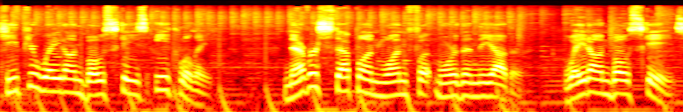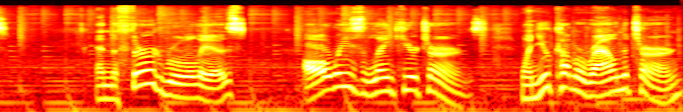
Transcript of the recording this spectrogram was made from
keep your weight on both skis equally. Never step on one foot more than the other. Weight on both skis. And the third rule is always link your turns. When you come around the turn,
